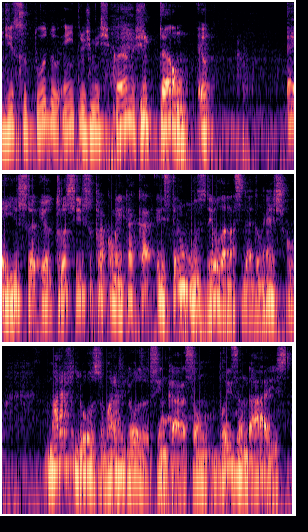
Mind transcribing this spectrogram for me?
é. disso tudo entre os mexicanos? Então, eu é isso, eu trouxe isso para comentar. Cara, eles têm um museu lá na Cidade do México maravilhoso, maravilhoso, assim, cara. São dois andares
